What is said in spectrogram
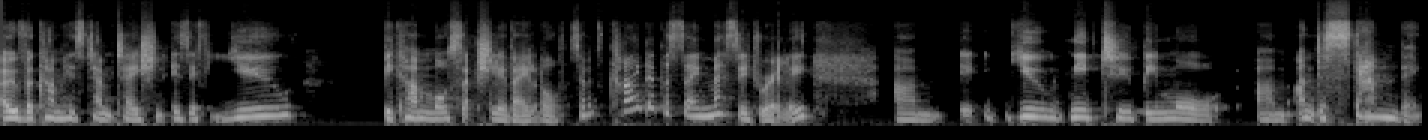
overcome his temptation is if you become more sexually available. So it's kind of the same message, really. Um, it, you need to be more um, understanding.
